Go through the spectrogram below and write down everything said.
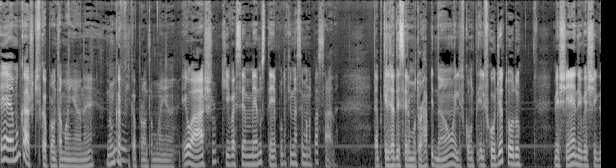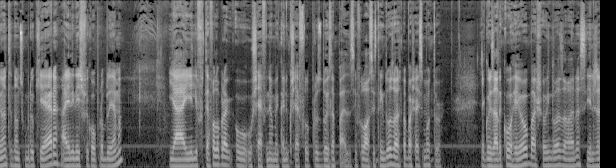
É, eu nunca acho que fica pronto amanhã, né? Nunca uhum. fica pronto amanhã. Eu acho que vai ser menos tempo do que na semana passada. Até porque eles já desceram o motor rapidão, ele ficou, ele ficou o dia todo mexendo, investigando, tentando descobrir o que era. Aí ele identificou o problema. E aí ele até falou para o, o chefe, né, o mecânico-chefe falou para os dois rapazes, assim, falou: "Ó, vocês têm duas horas para baixar esse motor". E a gurizada correu, baixou em duas horas e eles já,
